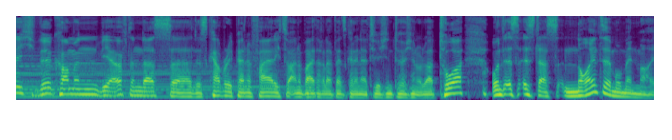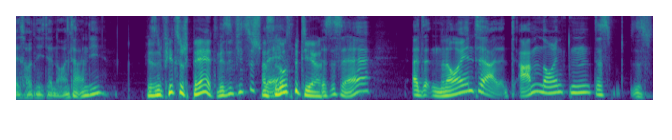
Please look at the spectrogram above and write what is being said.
Herzlich willkommen. Wir öffnen das äh, Discovery Panel feierlich zu einem weiteren Adventskalender Türchen, Türchen oder Tor. Und es ist das neunte. Moment mal, ist heute nicht der neunte, Andi? Wir sind viel zu spät. Wir sind viel zu spät. Was ist los mit dir? Das ist, hä? Also, neunte, am neunten, das, das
